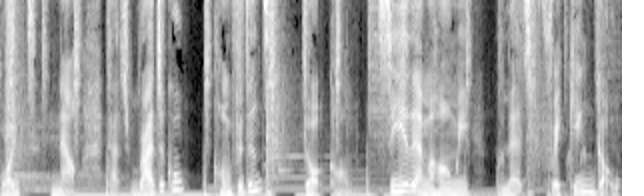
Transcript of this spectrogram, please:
right now. That's radicalconfidence.com. See you there, my homie. Let's freaking go.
